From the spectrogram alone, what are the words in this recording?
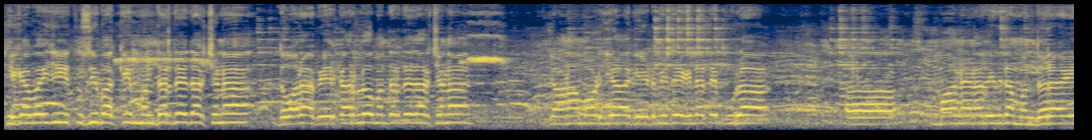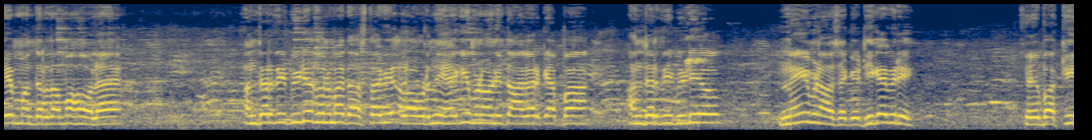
ਠੀਕ ਹੈ ਬਾਈ ਜੀ, ਤੁਸੀਂ ਬਾਕੀ ਮੰਦਿਰ ਦੇ ਦਰਸ਼ਨ ਦੁਬਾਰਾ ਫੇਰ ਕਰ ਲਓ, ਮੰਦਿਰ ਦੇ ਦਰਸ਼ਨ। ਜਾਣਾ ਮੋੜ ਜਿਹੜਾ ਗੇਟ ਵੀ ਦੇਖ ਲਿਆ ਤੇ ਪੂਰਾ ਮਾਂ ਨੈਣਾ ਦੇਵੀ ਦਾ ਮੰਦਿਰ ਹੈ, ਇਹ ਮੰਦਿਰ ਦਾ ਮਾਹੌਲ ਹੈ। ਅੰਦਰ ਦੀ ਵੀਡੀਓ ਤੁਹਾਨੂੰ ਮੈਂ ਦੱਸਤਾ ਵੀ ਅਲਾਉਡ ਨਹੀਂ ਹੈਗੀ ਬਣਾਉਣੀ, ਤਾਂ ਕਰਕੇ ਆਪਾਂ ਅੰਦਰ ਦੀ ਵੀਡੀਓ ਨਹੀਂ ਬਣਾ ਸਕੇ। ਠੀਕ ਹੈ ਵੀਰੇ? ਤੇ ਬਾਕੀ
